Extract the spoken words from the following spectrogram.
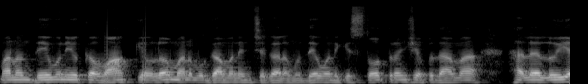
మనం దేవుని యొక్క వాక్యంలో మనము గమనించగలము. దేవునికి స్తోత్రం చెప్పుదామా? హలలుయ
